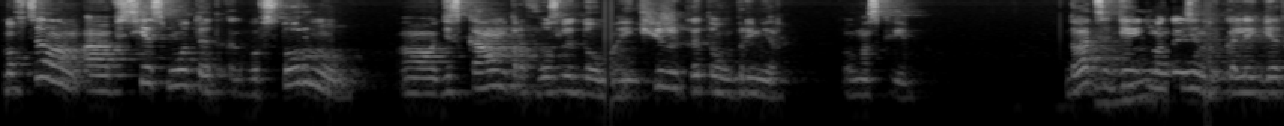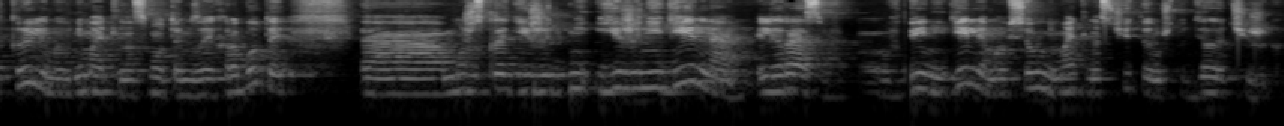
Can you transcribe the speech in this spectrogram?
но в целом а, все смотрят как бы в сторону дискаунтеров возле дома. И Чижик этому пример в Москве. 29 mm-hmm. магазинов коллеги открыли, мы внимательно смотрим за их работой. Э, можно сказать, еженедельно или раз в две недели мы все внимательно считываем, что делает Чижик.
